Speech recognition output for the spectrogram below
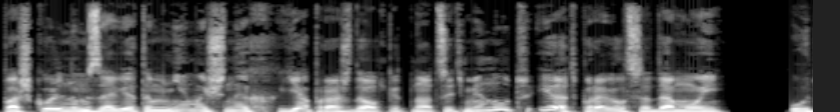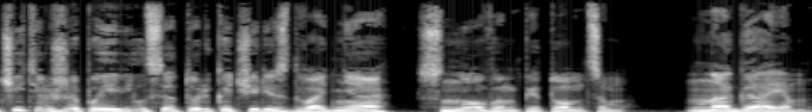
По школьным заветам немощных я прождал 15 минут и отправился домой. Учитель же появился только через два дня с новым питомцем — Нагаем.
